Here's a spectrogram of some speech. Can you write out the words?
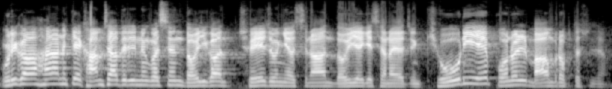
우리가 하나님께 감사드리는 것은 너희가 죄의 종이었으나 너희에게 전하여 준 교리의 본을 마음으로부터 순종하고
